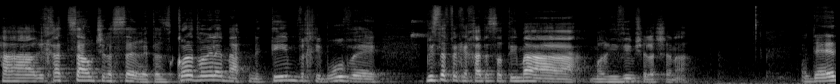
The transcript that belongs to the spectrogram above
העריכת סאונד של הסרט. אז כל הדברים האלה מהפנטים וחיברו, ובלי ספק אחד הסרטים המרהיבים של השנה. עודד?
